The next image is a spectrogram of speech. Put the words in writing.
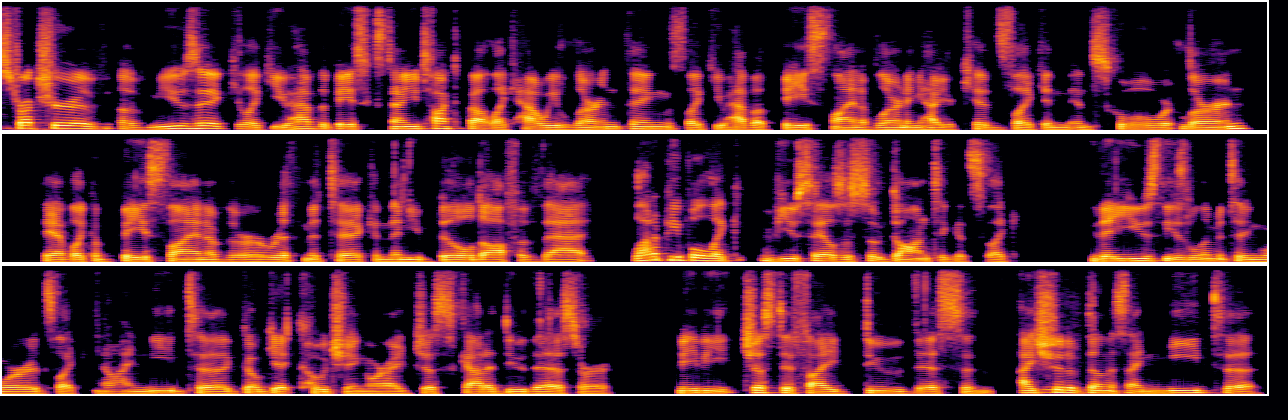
structure of of music, like you have the basics down. You talked about like how we learn things, like you have a baseline of learning how your kids like in, in school learn. They have like a baseline of their arithmetic and then you build off of that. A lot of people like view sales as so daunting. It's like they use these limiting words like you know i need to go get coaching or i just got to do this or maybe just if i do this and i should have done this i need to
